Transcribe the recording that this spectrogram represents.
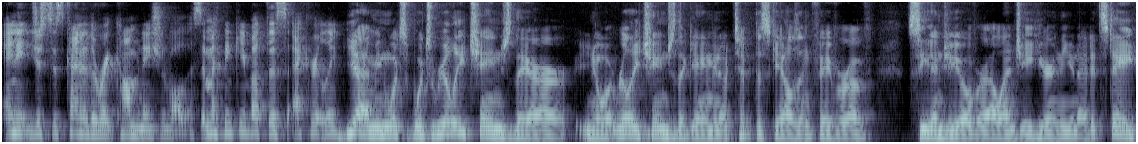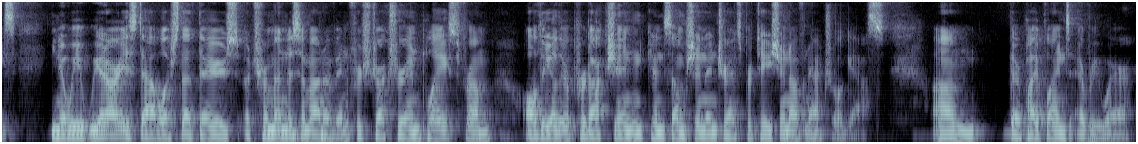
and it just is kind of the right combination of all this. Am I thinking about this accurately? Yeah, I mean, what's what's really changed there, you know, what really changed the game, you know, tipped the scales in favor of CNG over LNG here in the United States. You know, we we had already established that there's a tremendous amount of infrastructure in place from all the other production, consumption, and transportation of natural gas. Um, there are pipelines everywhere.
